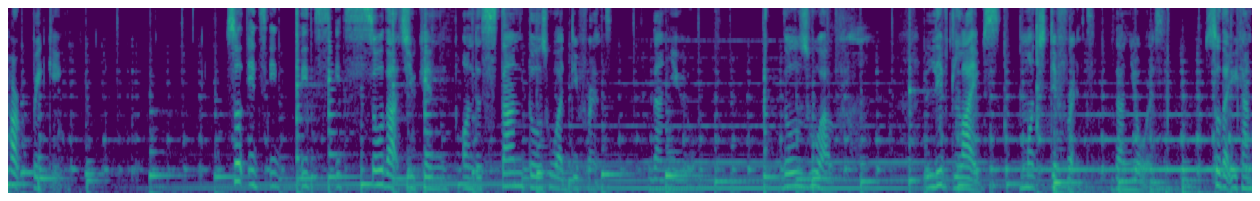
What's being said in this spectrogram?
heartbreaking. So it's it, it's it's so that you can understand those who are different than you. Those who have lived lives much different than yours so that you can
